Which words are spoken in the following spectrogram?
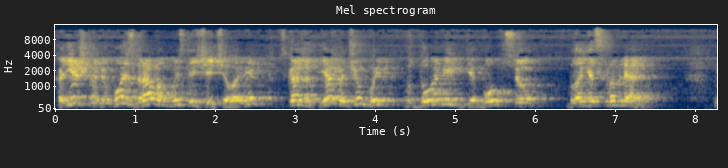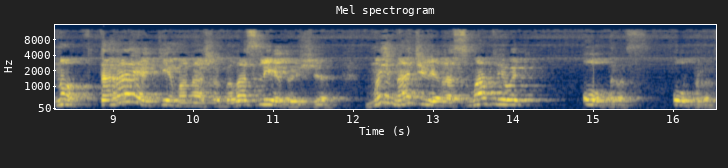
Конечно, любой здравомыслящий человек скажет, я хочу быть в доме, где Бог все благословляет. Но вторая тема наша была следующая. Мы начали рассматривать образ. Образ.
